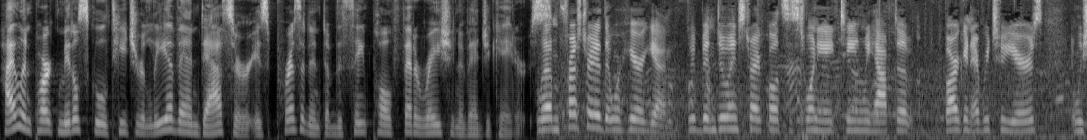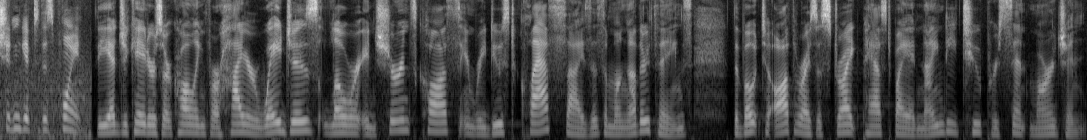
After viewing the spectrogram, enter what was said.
Highland Park Middle School teacher Leah VanDassor is president of the St. Paul Federation of Educators. Well, I'm frustrated that we're here again. We've been doing strike votes since 2018. We have to bargain every two years, and we shouldn't get to this point. The educators are calling for higher wages, lower insurance costs, and reduced class sizes, among other things. The vote to authorize a strike passed by a 92% margin.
